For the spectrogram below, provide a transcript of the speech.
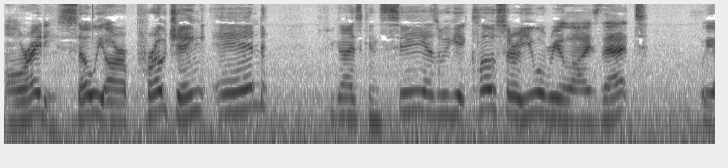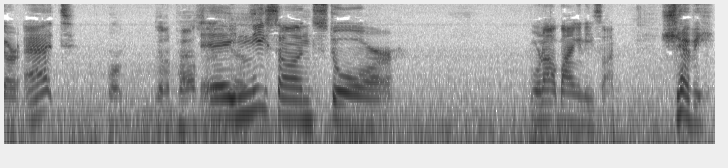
Alrighty, so we are approaching, and if you guys can see as we get closer, you will realize that we are at We're gonna pass it. I a guess. Nissan store. We're not buying a Nissan. Chevy.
